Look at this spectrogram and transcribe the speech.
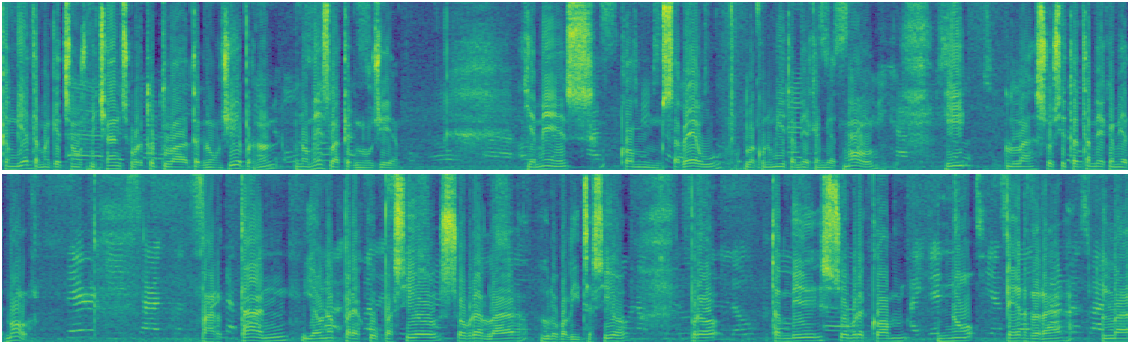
canviat amb aquests nous mitjans, sobretot la tecnologia, però no només la tecnologia. I a més, com sabeu, l'economia també ha canviat molt i la societat també ha canviat molt. Per tant, hi ha una preocupació sobre la globalització, però també sobre com no perdre la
